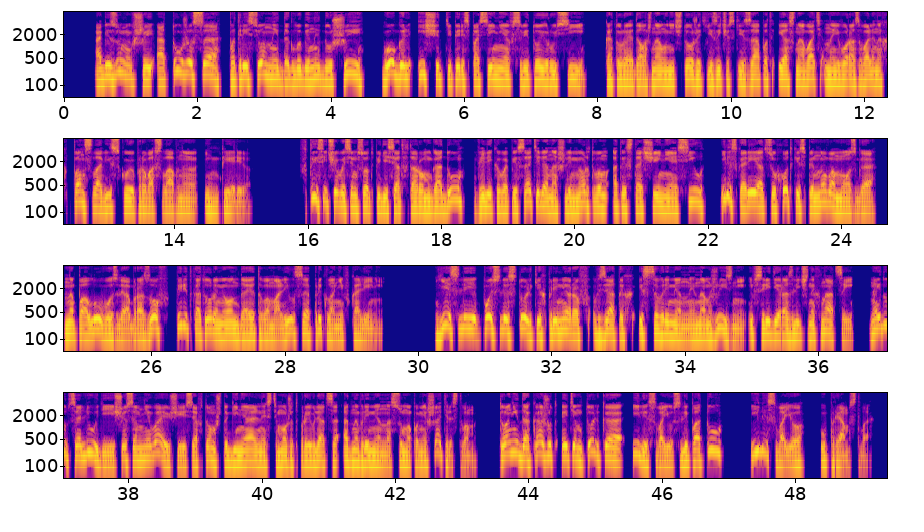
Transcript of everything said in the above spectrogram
Обезумевший от ужаса, потрясенный до глубины души, Гоголь ищет теперь спасения в Святой Руси, которая должна уничтожить языческий Запад и основать на его развалинах панславистскую православную империю. В 1852 году великого писателя нашли мертвым от истощения сил или скорее от сухотки спинного мозга на полу возле образов, перед которыми он до этого молился, преклонив колени. Если после стольких примеров, взятых из современной нам жизни и в среде различных наций, найдутся люди, еще сомневающиеся в том, что гениальность может проявляться одновременно с умопомешательством, то они докажут этим только или свою слепоту, или свое упрямство.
